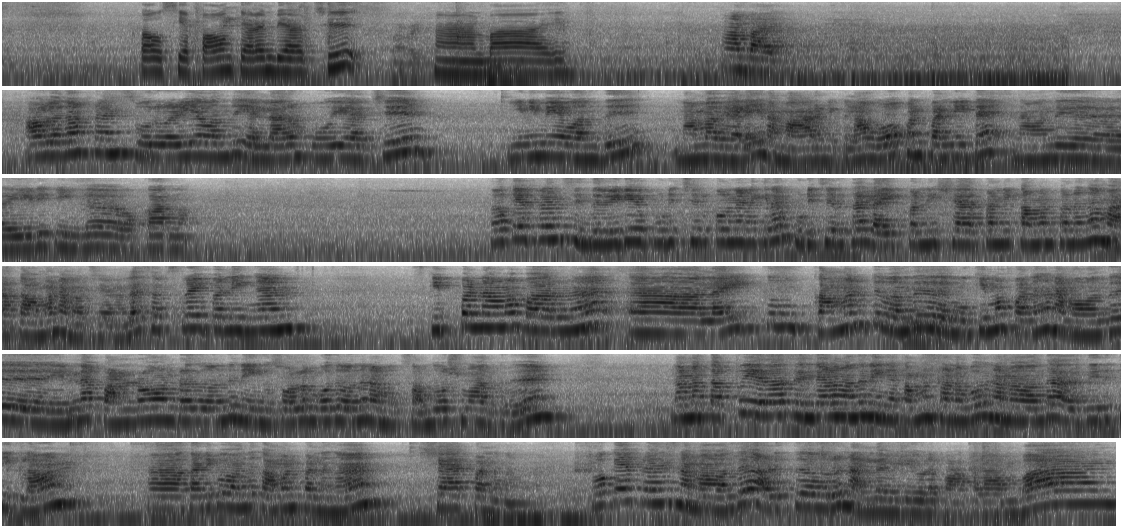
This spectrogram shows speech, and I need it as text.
கௌசியப்பாவும் கிளம்பியாச்சு. பாய் ஆ பாய் அவ்வளோதான் ஃப்ரெண்ட்ஸ் ஒரு வழியாக வந்து எல்லாரும் போயாச்சு. இனிமே வந்து நம்ம வேலையை நம்ம ஆரம்பிக்கலாம். ஓப்பன் பண்ணிவிட்டேன் நான் வந்து எடிட்டிங்கில் உட்காரணும் ஓகே ஃப்ரெண்ட்ஸ் இந்த வீடியோ பிடிச்சிருக்கும்னு நினைக்கிறேன். பிடிச்சிருந்தா லைக் பண்ணி ஷேர் பண்ணி கமெண்ட் பண்ணுங்க. மறக்காம நம்ம சேனலை சப்ஸ்கிரைப் பண்ணிங்க. ஸ்கிப் பண்ணாமல் பாருங்கள் லைக்கும் கமெண்ட் வந்து முக்கியமாக பண்ணுங்கள் நம்ம வந்து என்ன பண்ணுறோன்றது வந்து நீங்கள் சொல்லும்போது வந்து நமக்கு சந்தோஷமாக இருக்குது. நம்ம தப்பு ஏதாவது செஞ்சாலும் வந்து நீங்கள் கமெண்ட் பண்ணும்போது நம்ம வந்து அதை திருத்திக்கலாம். கண்டிப்பாக வந்து கமெண்ட் பண்ணுங்கள் ஷேர் பண்ணுங்கள் ஓகே ஃப்ரெண்ட்ஸ் நம்ம வந்து அடுத்த ஒரு நல்ல வீடியோவில் பார்க்கலாம். பாய்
